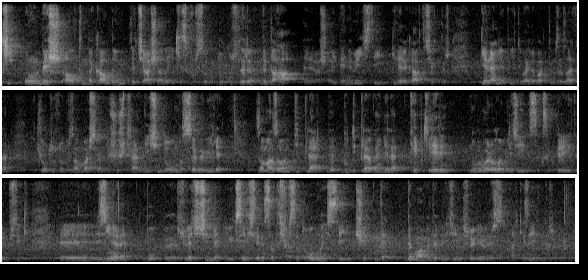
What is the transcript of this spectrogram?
2.15 altında kaldığı müddetçe aşağıda 2.09'ları ve daha e, aşağıyı deneme isteği giderek artacaktır. Genel yapı itibariyle baktığımızda zaten 2.39'dan başlayan düşüş trendi içinde olması sebebiyle zaman zaman dipler ve bu diplerden gelen tepkilerin normal olabileceğini sık sık dile getirmiştik. E, biz yine de bu e, süreç içinde yükselişlerin satış fırsatı olma isteği şeklinde devam edebileceğini söyleyebiliriz. Herkese iyi günler.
